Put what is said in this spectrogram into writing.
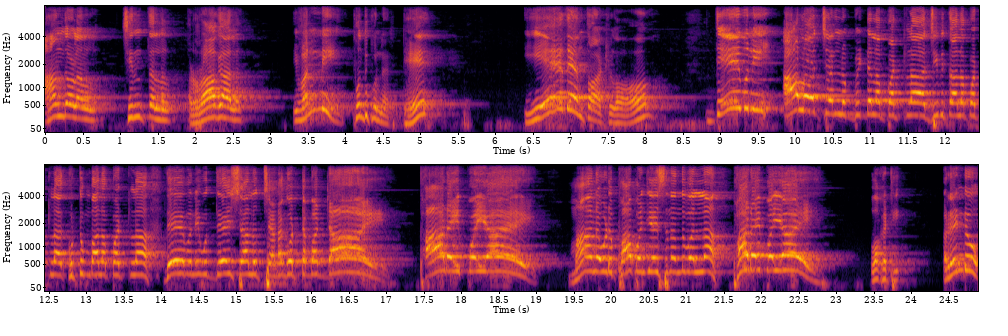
ఆందోళనలు చింతలు రోగాలు ఇవన్నీ పొందుకున్నారు. అంటే ఏదేం తోటలో దేవుని ఆలోచనలు బిడ్డల పట్ల జీవితాల పట్ల కుటుంబాల పట్ల దేవుని ఉద్దేశాలు చెడగొట్టబడ్డాయి పాడైపోయాయి. మానవుడు పాపం చేసినందువల్ల పాడైపోయాయి. ఒకటి. రెండు.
